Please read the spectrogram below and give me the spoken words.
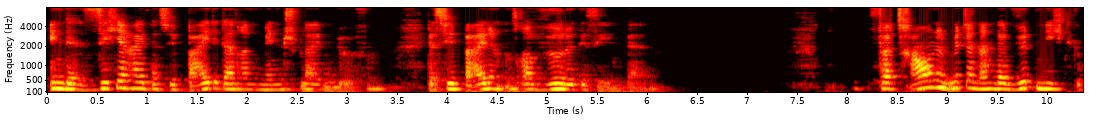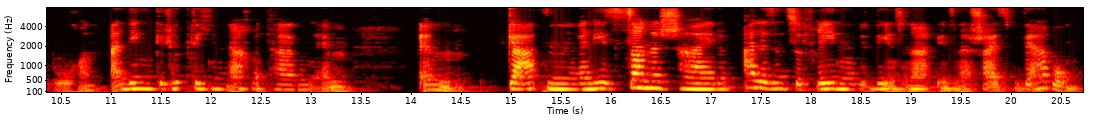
in der Sicherheit, dass wir beide daran Mensch bleiben dürfen, dass wir beide in unserer Würde gesehen werden. Vertrauen und Miteinander wird nicht geboren an den glücklichen Nachmittagen im, im Garten, wenn die Sonne scheint und alle sind zufrieden, wie in so einer, in so einer scheiß Werbung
